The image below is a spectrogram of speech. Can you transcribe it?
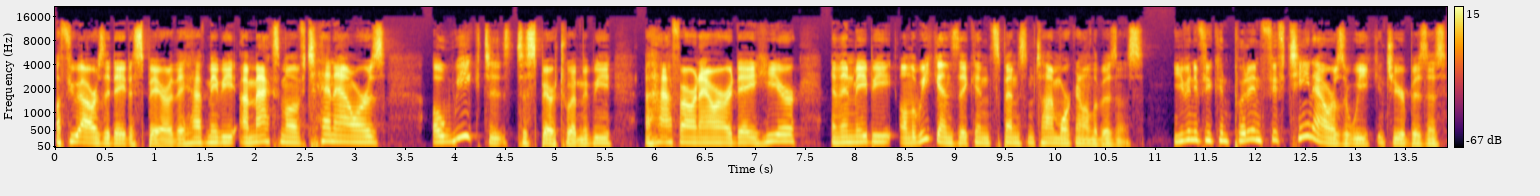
a few hours a day to spare. They have maybe a maximum of ten hours a week to, to spare to it. Maybe a half hour, an hour a day here, and then maybe on the weekends they can spend some time working on the business. Even if you can put in 15 hours a week into your business,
